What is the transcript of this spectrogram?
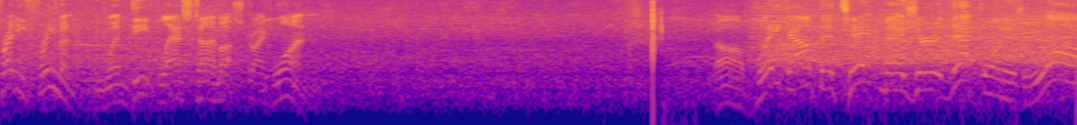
Freddie Freeman, who went deep last time up. Strike one. Oh, break out the tape measure. That one is long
